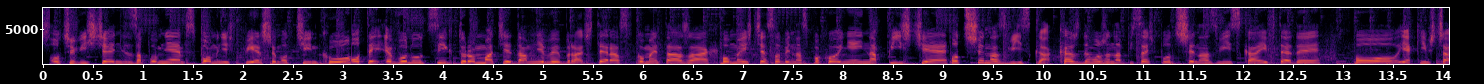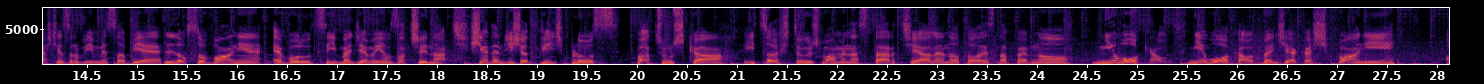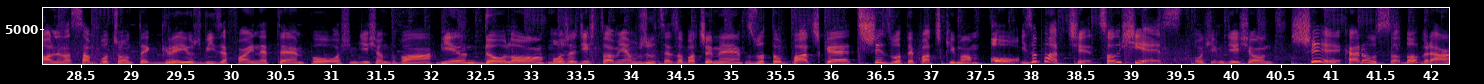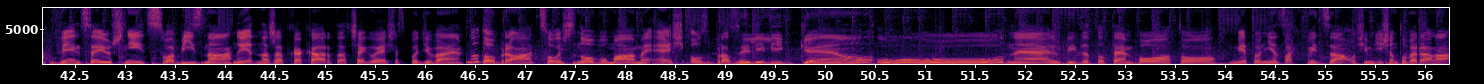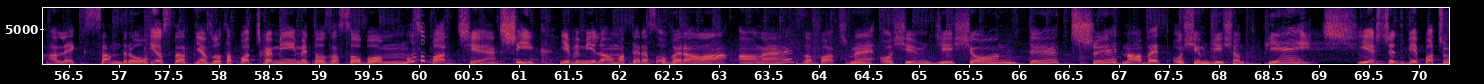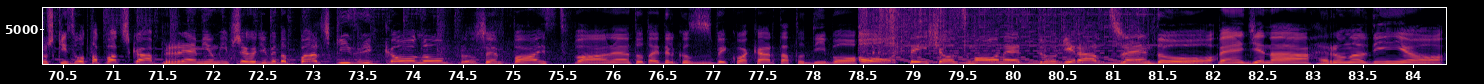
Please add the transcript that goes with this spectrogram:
Oczywiście zapomniałem wspomnieć w pierwszym odcinku o tej ewolucji, którą macie dla mnie wybrać. Teraz w komentarzach pomyślcie sobie na spokojnie i napiszcie po trzy nazwiska. Każdy może napisać po trzy nazwiska i wtedy po jakimś czasie zrobimy sobie losowanie ewolucji i będziemy ją zaczynać. 75 plus, paczuszka i coś tu już mamy na starcie, ale no to jest na pewno nie walkout, nie walkout. Będzie jakaś pani. Ale na sam początek gry już widzę fajne tempo, 82. Biendolo, może gdzieś tam ją wrzucę, zobaczymy. Złotą paczkę, trzy złote paczki mam. O, i zobaczcie, coś jest. 83, Caruso, dobra. Więcej już nic, słabizna. No jedna rzadka karta, czego ja się spodziewałem. No dobra, coś znowu mamy. Eś o z Brazylii Ligę. Uuu, nie, już widzę to tempo, to mnie to nie zachwyca. 80 overalla Aleksandro. I ostatnia złota paczka, miejmy to za sobą. No zobaczcie, chic. Nie wiem ile ma teraz overalla, ale zobaczmy. 83, nawet 85. Jeszcze dwie paczuszki, złota paczka premium i przechodzimy do paczki z ikoną, proszę państwa. Nie, tutaj tylko zwykła karta to Dibo. O, 1000 monet, drugi raz z rzędu. Będzie na Ronaldinho.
